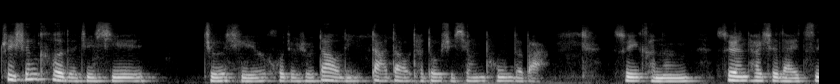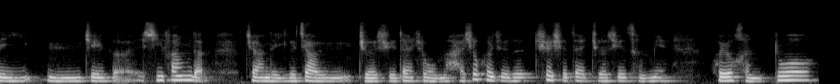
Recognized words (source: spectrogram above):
最深刻的这些哲学或者说道理大道，它都是相通的吧。所以可能虽然它是来自于于这个西方的这样的一个教育哲学，但是我们还是会觉得，确实在哲学层面会有很多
